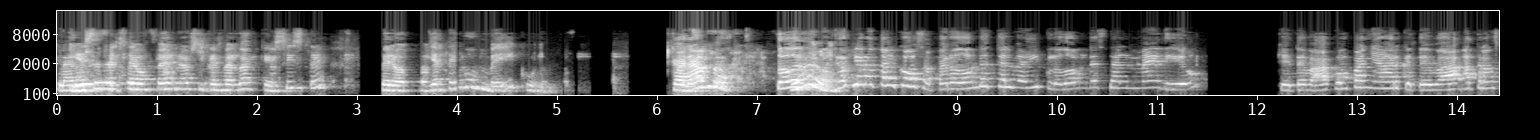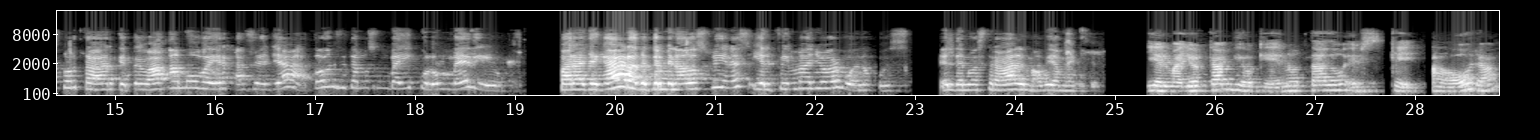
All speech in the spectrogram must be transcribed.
Y ese deseo férreo sí que es verdad que existe, pero ya tengo un vehículo. Caramba, todo yo quiero tal cosa, pero ¿dónde está el vehículo? ¿Dónde está el medio que te va a acompañar, que te va a transportar, que te va a mover hacia allá. Todos necesitamos un vehículo, un medio para llegar a determinados fines y el fin mayor, bueno, pues el de nuestra alma, obviamente. Y el mayor cambio que he notado es que ahora,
